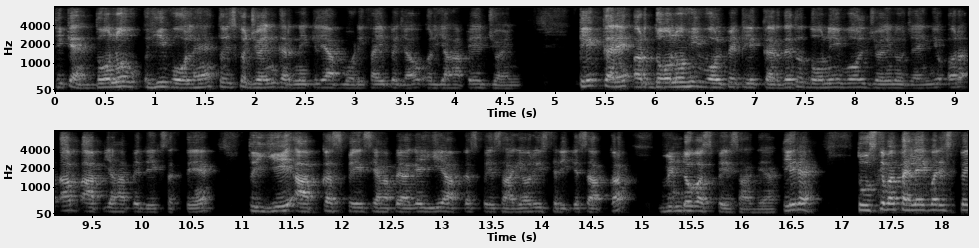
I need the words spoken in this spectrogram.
ठीक है? दोनों ही वॉल हैं तो इसको ज्वाइन करने के लिए आप मॉडिफाई पे जाओ और यहाँ पे ज्वाइन क्लिक करें और दोनों ही वॉल पे क्लिक कर दे तो दोनों ही वॉल ज्वाइन हो जाएँगे। और अब आप यहाँ पे देख सकते हैं तो ये आपका स्पेस यहाँ पे आ गया, ये आपका स्पेस आ गया और इस तरीके से आपका विंडो का स्पेस आ गया क्लियर है? तो उसके बाद पहले एक बार इस पे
